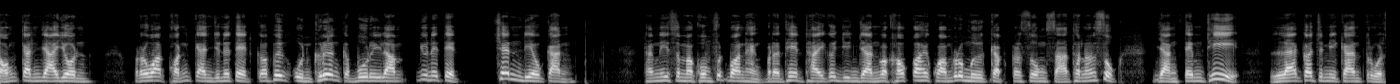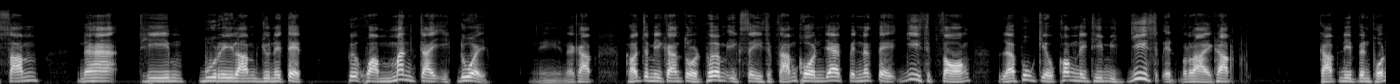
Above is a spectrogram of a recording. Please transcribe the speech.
12 กันยายน เพราะว่าขอนแก่นยูไนเต็ดก็เพิ่งอุ่นเครื่องกับบุรีรัมย์ยูไนเต็ดเช่นเดียวกัน ทั้งนี้สมาคมฟุตบอลแห่งประเทศไทยก็ยืนยันว่าเขาก็ให้ความร่วมมือกับกระทรวงสาธารณสุขอย่างเต็มที่ และก็จะมีการตรวจซ้ำนะฮะทีมบุรีรัมยูไนเต็ดเพื่อความมั่นใจอีกด้วยนี่นะครับเขาจะมีการตรวจเพิ่มอีก 43 คนแยกเป็นนักเตะ 22 และผู้เกี่ยวข้องในทีมอีก 21 รายครับครับนี่เป็นผล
